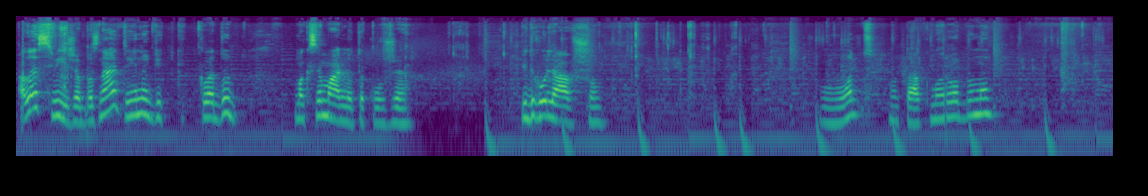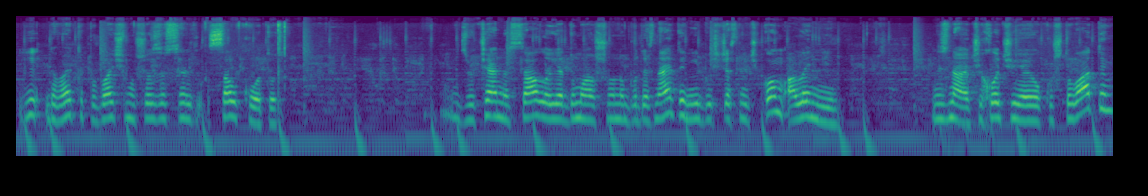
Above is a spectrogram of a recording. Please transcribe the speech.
Але свіжа, бо знаєте, іноді кладуть максимально таку вже підгулявшу. От, отак ми робимо. І давайте побачимо, що за сал- салко тут. Звичайно, сало. Я думала, що воно буде, знаєте, ніби з часничком, але ні. Не знаю, чи хочу я його куштувати.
